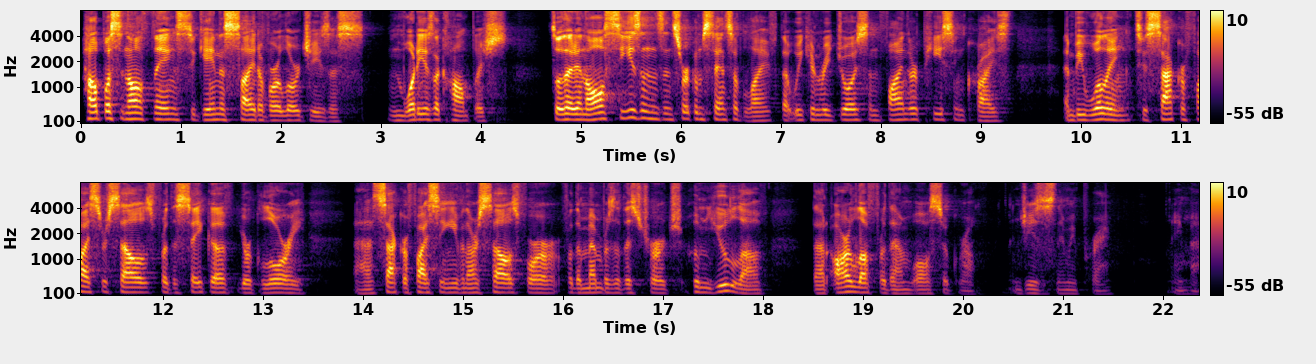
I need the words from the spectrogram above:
Help us in all things to gain the sight of our Lord Jesus and what he has accomplished, so that in all seasons and circumstances of life that we can rejoice and find our peace in Christ and be willing to sacrifice ourselves for the sake of your glory, uh, sacrificing even ourselves for, for the members of this church whom you love, that our love for them will also grow. In Jesus' name we pray. Amen.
